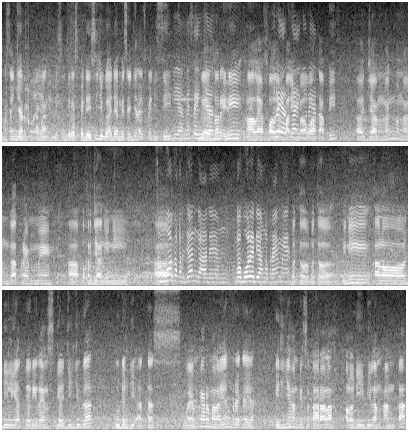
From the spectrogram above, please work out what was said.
Messenger, apa? Messenger ekspedisi juga ada, messenger ekspedisi. Iya, messenger. Driver ini uh, level Kurir, yang paling bawah, kurir. tapi uh, jangan menganggap remeh uh, pekerjaan ini. Uh, Semua pekerjaan nggak ada yang nggak boleh dianggap remeh. Betul, betul. Ini kalau dilihat dari range gaji juga udah di atas UMR malah ya mereka ya. Gajinya hampir setara lah. Kalau dibilang angka,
